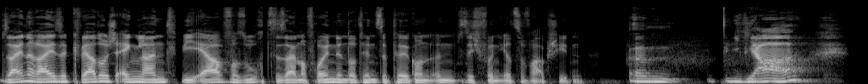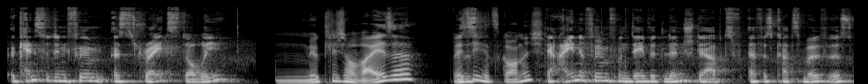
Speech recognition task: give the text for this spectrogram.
Seine Reise quer durch England, wie er versucht, zu seiner Freundin dorthin zu pilgern und sich von ihr zu verabschieden. Ähm, ja. Kennst du den Film A Straight Story? Möglicherweise. Weiß ich jetzt gar nicht. Der eine Film von David Lynch, der ab FSK 12 ist.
